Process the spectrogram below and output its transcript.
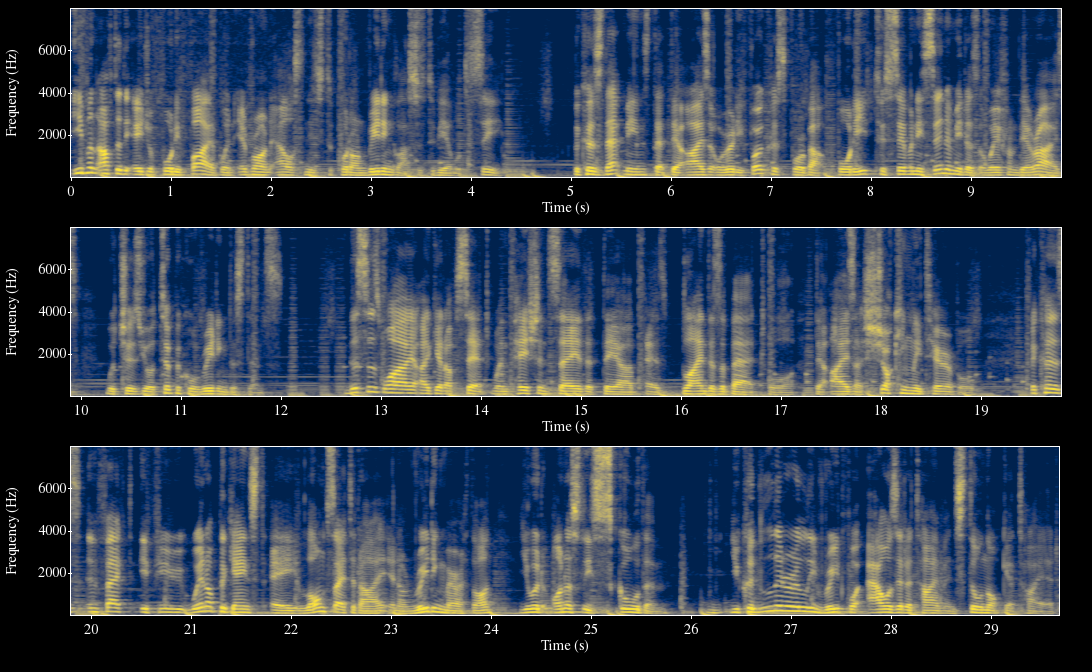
Even after the age of 45 when everyone else needs to put on reading glasses to be able to see. Because that means that their eyes are already focused for about 40 to 70 centimeters away from their eyes, which is your typical reading distance. This is why I get upset when patients say that they are as blind as a bat or their eyes are shockingly terrible. Because, in fact, if you went up against a long sighted eye in a reading marathon, you would honestly school them. You could literally read for hours at a time and still not get tired.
